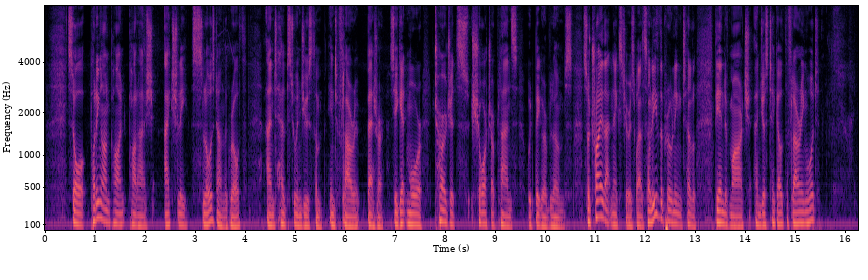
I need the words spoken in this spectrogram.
So putting on pot- potash actually slows down the growth and helps to induce them into flower better. So you get more turgid, shorter plants with bigger blooms. So try that next year as well. So leave the pruning till the end of March and just take out the flowering wood.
